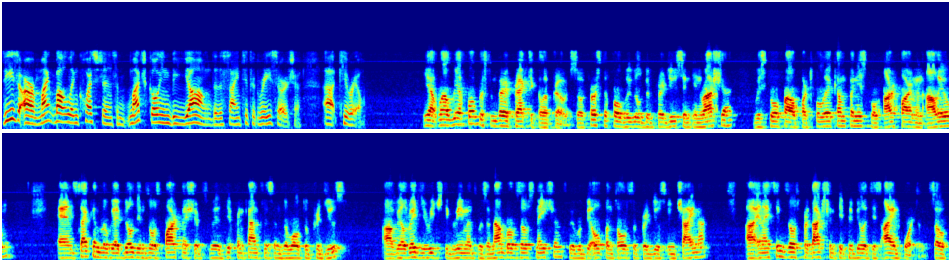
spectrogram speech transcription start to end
These are mind-boggling questions, much going beyond the scientific research. Uh, Kirill. Yeah, well, we are focused on a very practical approach. So first of all, we will be producing in Russia two of our portfolio companies called R-Pharm and Alium. And secondly, we are building those partnerships with different countries in the world to produce. Uh, we already reached agreement with a number of those nations. We would be open to also produce in China. Uh, and I think those production capabilities are important. So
